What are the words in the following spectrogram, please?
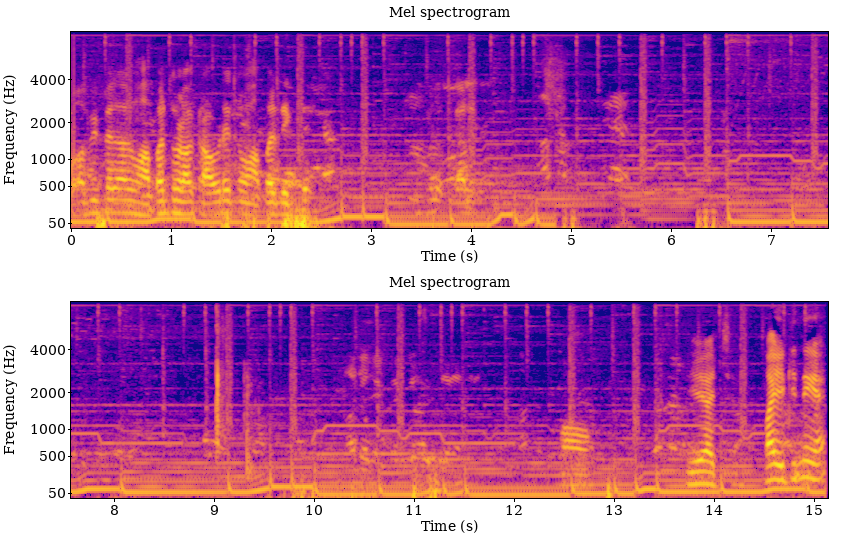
तो अभी फ़िलहाल वहाँ पर थोड़ा क्राउड है तो वहाँ पर देखते हैं। ये अच्छा। भाई, ये कितनी है?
